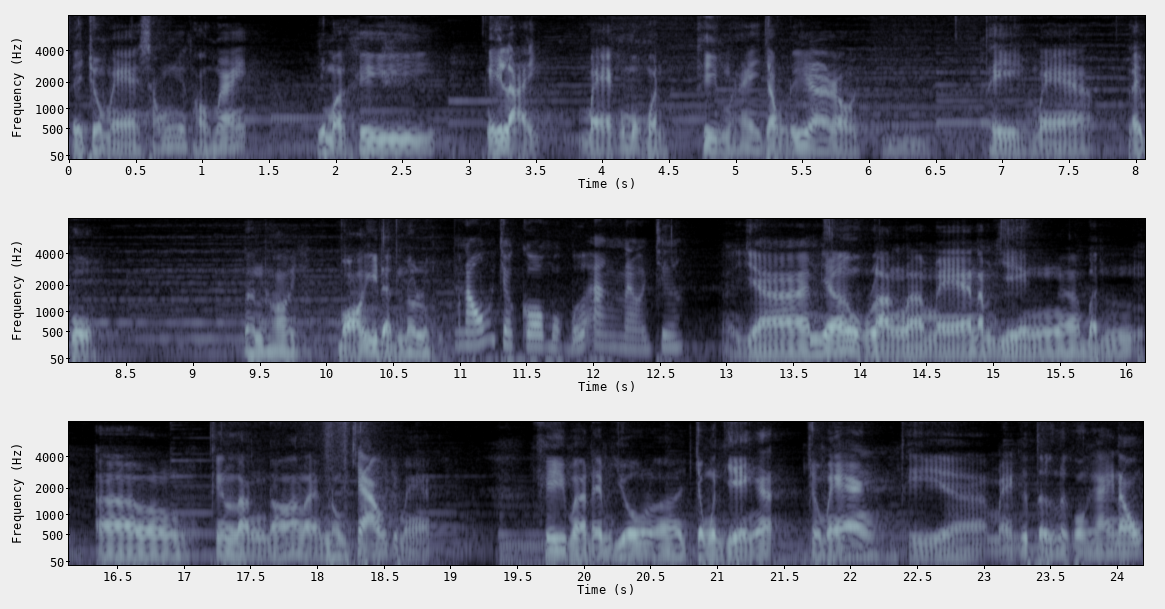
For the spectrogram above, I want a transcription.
để cho mẹ sống thoải mái. Nhưng mà khi nghĩ lại mẹ của một mình khi mà hai chồng đi ra rồi thì mẹ lại buồn. Nên thôi bỏ ý định đó luôn. Nấu cho cô một bữa ăn nào chưa? Dạ em nhớ một lần là mẹ nằm viện à, bệnh à, Cái lần đó là em nấu cháo cho mẹ Khi mà đem vô à, trong bệnh viện á cho mẹ ăn Thì à, mẹ cứ tưởng là con gái nấu.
